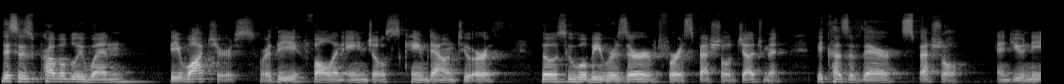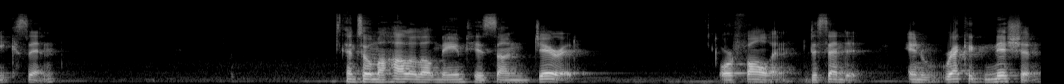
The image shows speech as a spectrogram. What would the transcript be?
this is probably when the watchers or the fallen angels came down to earth, those who will be reserved for a special judgment because of their special and unique sin. And so Mahalalel named his son Jared, or fallen, descended, in recognition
